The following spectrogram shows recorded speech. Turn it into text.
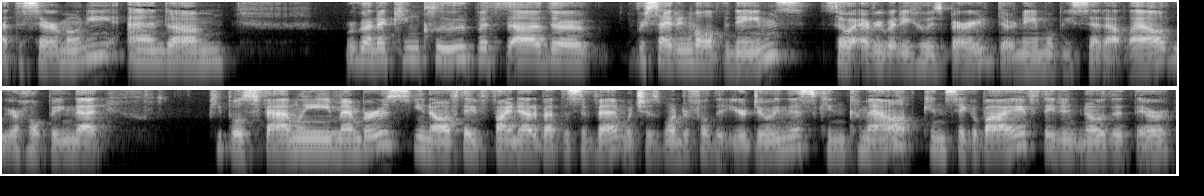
at the ceremony. And um, we're going to conclude with uh, the reciting of all of the names. So everybody who is buried, their name will be said out loud. We are hoping that people's family members, you know, if they find out about this event, which is wonderful that you're doing this, can come out, can say goodbye if they didn't know that their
